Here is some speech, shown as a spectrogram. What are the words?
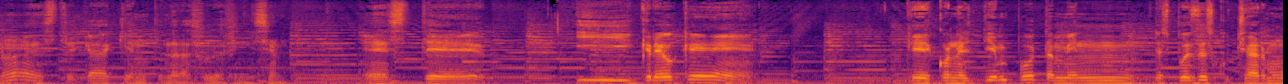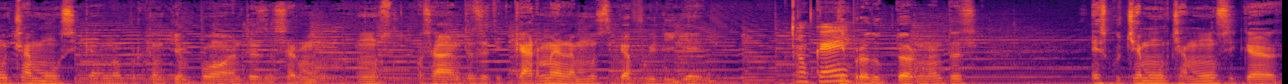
¿no? Este, cada quien tendrá su definición. Este, y creo que que con el tiempo también después de escuchar mucha música, ¿no? Porque un tiempo antes de ser, o sea, antes de dedicarme a la música fui DJ okay. y productor, ¿no? Entonces escuché mucha música,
